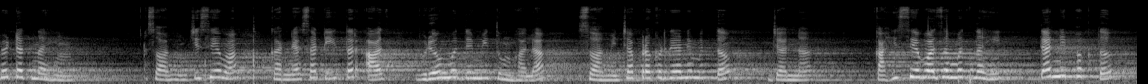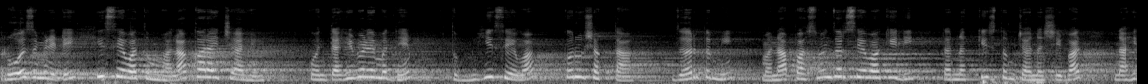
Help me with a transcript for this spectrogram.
भेटत नाही. स्वामींची सेवा करण्यासाठी तर आज व्हिडिओमध्ये मी तुम्हाला स्वामींच्या प्रकटदिनानिमित्त ज्यांना काही सेवा जमत नाही त्यांनी फक्त रोज मिनिटे ही सेवा तुम्हाला करायची आहे. कोणत्याही वेळेमध्ये तुम्ही ही सेवा करू शकता. जर तुम्ही मनापासून जर सेवा केली तर नक्कीच तुमच्या नशिबात नाही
